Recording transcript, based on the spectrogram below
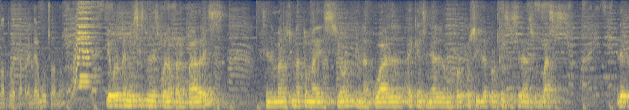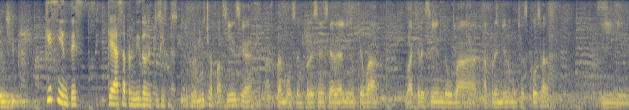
no tuve que aprender mucho, ¿no? Yo creo que no existe una escuela para padres, sin embargo es una toma de decisión en la cual hay que enseñarle lo mejor posible porque esas serán sus bases de principios. ¿Qué sientes que has aprendido de tus hijos? Híjole, mucha paciencia. Estamos en presencia de alguien que va, va creciendo, va aprendiendo muchas cosas. Y, y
